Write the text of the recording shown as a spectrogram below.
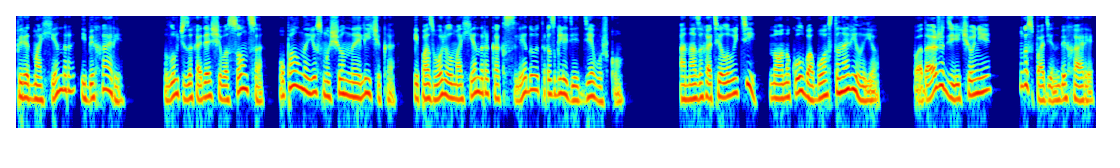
перед Махендра и Бихари. Луч заходящего солнца упал на ее смущенное личико и позволил Махендра как следует разглядеть девушку. Она захотела уйти, но Анукул Бабу остановил ее. «Подожди, Чуни. Господин Бихари,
